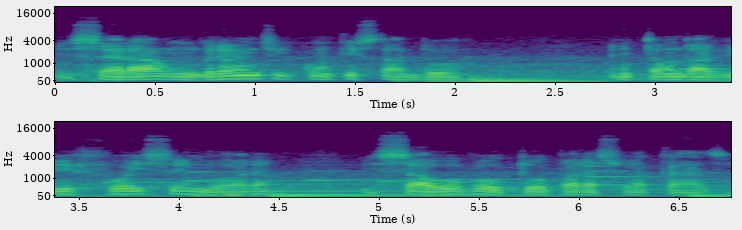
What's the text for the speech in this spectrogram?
e será um grande conquistador. Então Davi foi-se embora e Saul voltou para sua casa.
